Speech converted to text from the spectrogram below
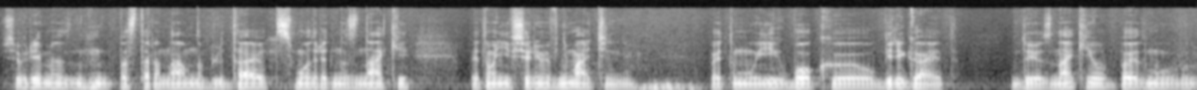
все время по сторонам, наблюдают, смотрят на знаки, поэтому они все время внимательны. Поэтому их Бог уберегает, дает знаки, поэтому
